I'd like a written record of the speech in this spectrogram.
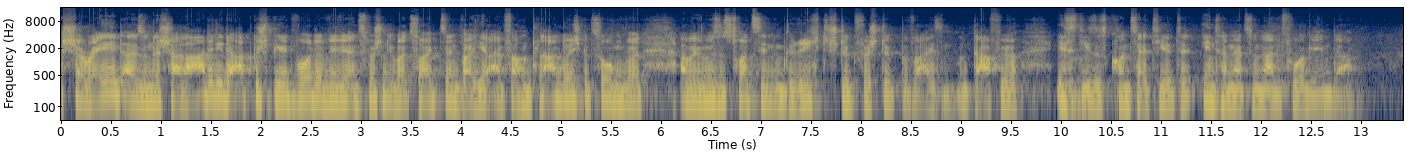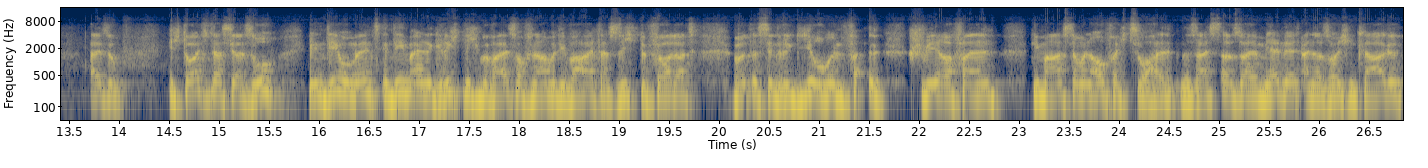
Charade, also eine Charade, die da abgespielt wurde, wie wir inzwischen überzeugt sind, weil hier einfach ein Plan durchgezogen wird, aber wir müssen es trotzdem im Gericht Stück für Stück beweisen. Und dafür ist dieses konzertierte internationale Vorgehen da. Also ich deute das ja so, in dem Moment, in dem eine gerichtliche Beweisaufnahme die Wahrheit als Licht befördert, wird es den Regierungen äh, schwerer fallen, die Maßnahmen aufrechtzuerhalten. Das heißt also, der Mehrwert einer solchen Klage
